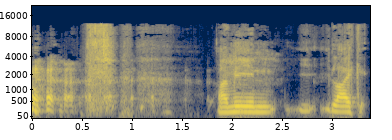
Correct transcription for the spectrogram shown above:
I mean, like,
